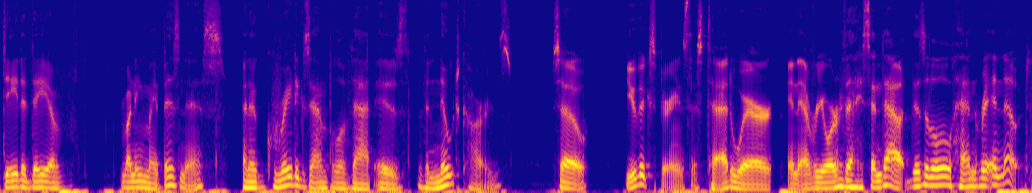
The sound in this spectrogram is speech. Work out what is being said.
day to day of running my business. And a great example of that is the note cards. So you've experienced this, Ted, where in every order that I send out, there's a little handwritten note.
